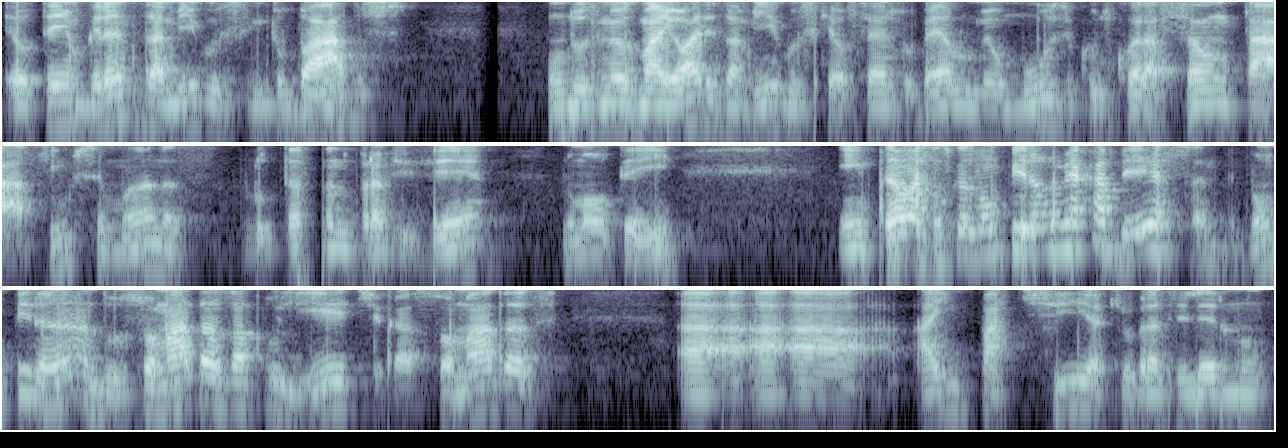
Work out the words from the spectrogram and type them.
Eu tenho grandes amigos entubados. Um dos meus maiores amigos, que é o Sérgio Belo, meu músico de coração, tá há cinco semanas lutando para viver numa UTI. Então, essas coisas vão pirando na minha cabeça, vão pirando, somadas à política, somadas à, à, à, empatia que o brasileiro não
